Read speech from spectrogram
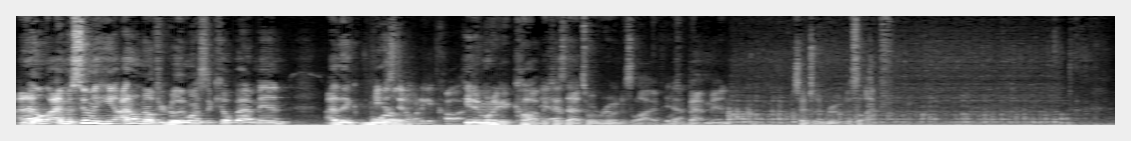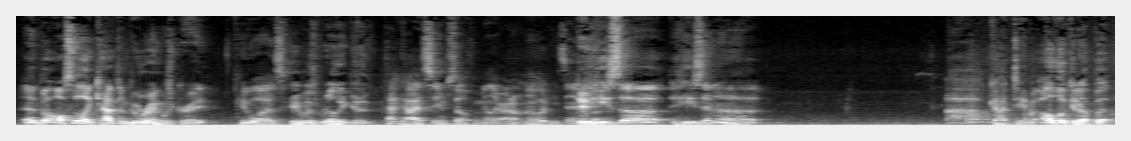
and I don't, I'm assuming he, I don't know if he really wants to kill Batman. I think he more just didn't want to get caught. he didn't want to get caught because Yeah. that's what ruined his life. Was Yeah. Batman essentially ruined his life. And, but also, like Captain Boomerang was great. He was. He was really good, That guy seems so familiar. I don't know what he's in. dude. He's uh he's in a. Ah, God damn it! I'll look it up. But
